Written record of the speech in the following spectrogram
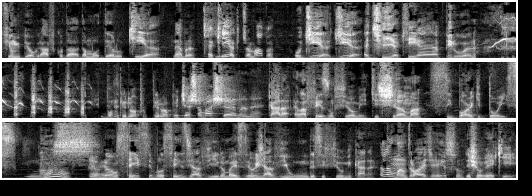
filme biográfico da, da modelo Kia, lembra? É Kia. Kia que chamava? O Dia, Dia. É Dia, Kia é a perua, né? Bom, perua, perua podia chamar Xana, né? Cara, ela fez um filme que chama Cyborg 2. Nossa. Eu não sei se vocês já viram, mas eu já vi um desse filme, cara. Ela é uma androide, é isso? Deixa eu ver aqui.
